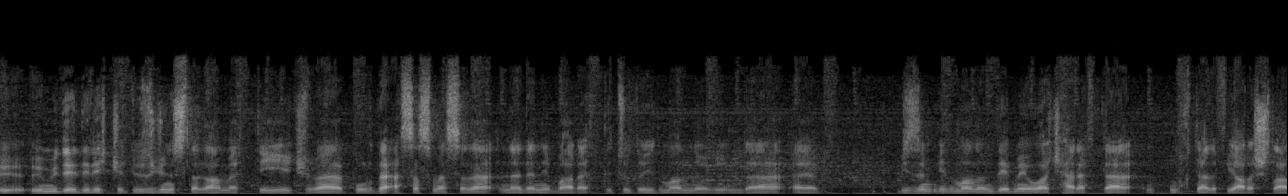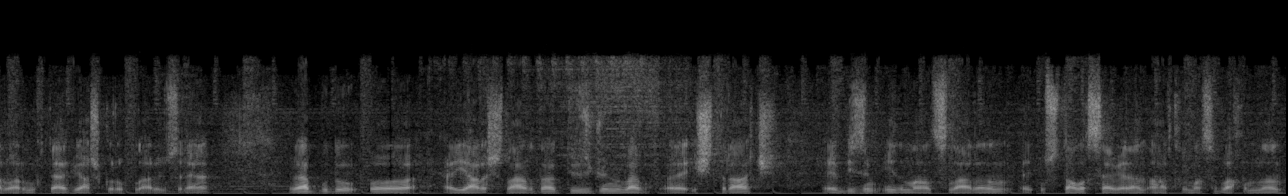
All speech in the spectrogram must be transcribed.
ümid edirik ki, düzgün istiqamətdəyik və burada əsas məsələ nədən ibarətdir? Judo idman növündə bizim idman növü demək olar ki, hər həftə müxtəlif yarışlar var, müxtəlif yaş qrupları üzrə və bu ə, yarışlarda düzgün və ə, iştirak ə, bizim idmançıların ustalıq səviyyələrinin artırılması baxımından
